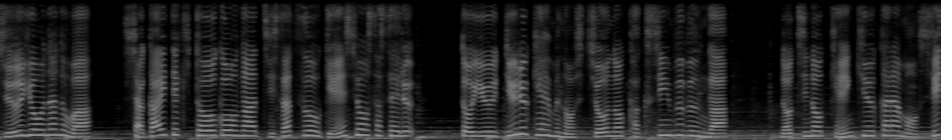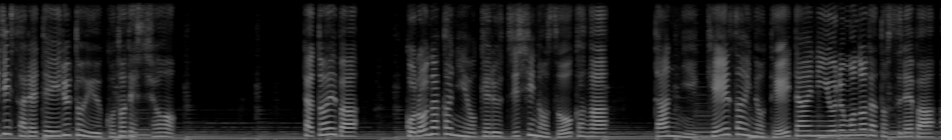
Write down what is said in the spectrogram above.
重要なのは社会的統合が自殺を減少させるというデュルケームの主張の核心部分が後の研究からも支持されているということでしょう。例えばコロナ禍における自死の増加が単に経済の停滞によるものだとすれば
